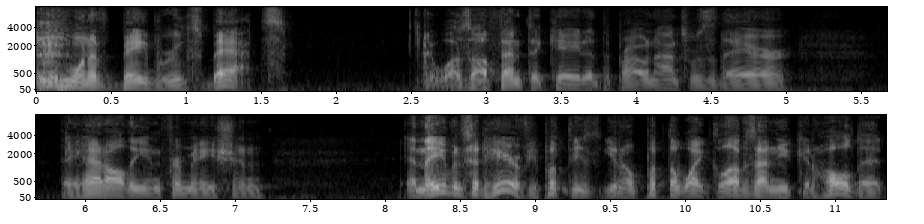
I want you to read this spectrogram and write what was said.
one of Babe Ruth's bats. It was authenticated. The provenance was there. They had all the information. And they even said, here, if you put these, you know, put the white gloves on, you can hold it.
